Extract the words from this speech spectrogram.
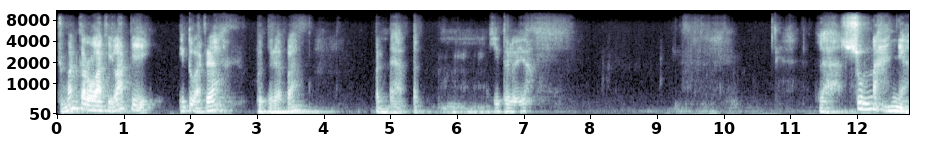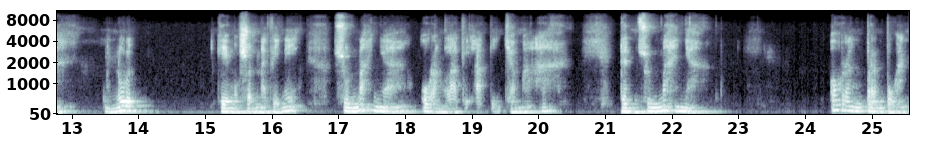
Cuman kalau laki-laki itu ada beberapa pendapat. Gitu loh ya. Lah sunnahnya menurut Musannaf ini sunnahnya orang laki-laki jamaah dan sunnahnya orang perempuan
